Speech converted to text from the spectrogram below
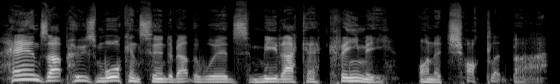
hands up who's more concerned about the words Miraka creamy on a chocolate bar.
